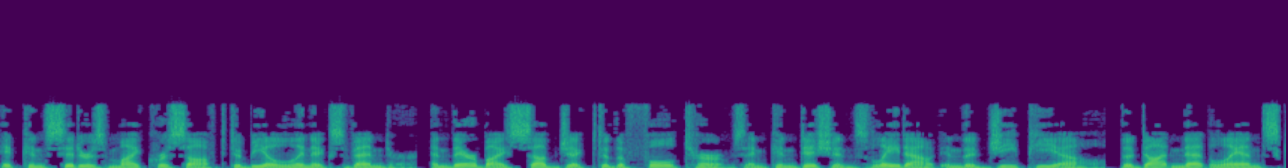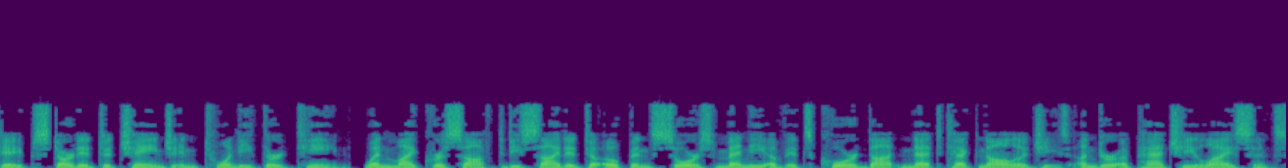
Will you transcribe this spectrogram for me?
it considers Microsoft to be a Linux vendor, and thereby subject to the full terms and conditions laid out in the GPL. The .NET landscape started to change in 2013, when Microsoft decided to open source many of its core .NET technologies under Apache license,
